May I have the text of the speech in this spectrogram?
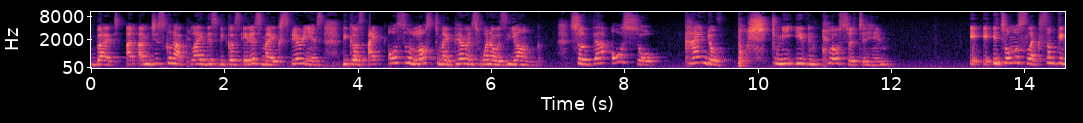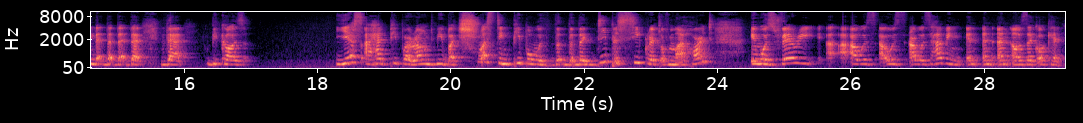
but i'm just to apply this because it is my experience because i also lost my parents when i was young. So that also kind of pushed me even closer to him. It, it, it's almost like something that that that that, that because yes, I had people around me, but trusting people with the, the, the deepest secret of my heart, it was very I, was I was I was having and, and and I was like, okay,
